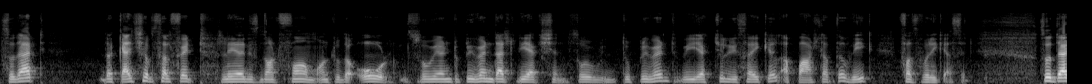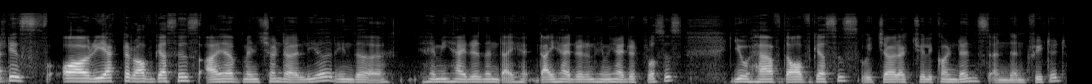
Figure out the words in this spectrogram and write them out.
So, that the calcium sulphate layer is not formed onto the ore. So, we want to prevent that reaction. So, to prevent we actually recycle a part of the weak phosphoric acid. So, that is uh, reactor off gases I have mentioned earlier in the hemihydrate and dihydrate and hemihydrate process. You have the off gases which are actually condensed and then treated.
